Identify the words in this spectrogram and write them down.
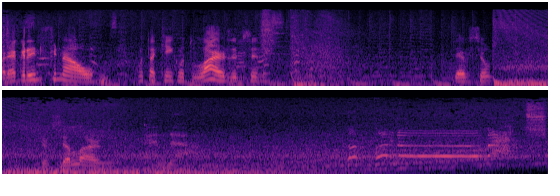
Agora é a grande final. Contra quem? Contra o Lars? Deve ser. Deve ser o. Deve ser a Lars. né? And now, the final match.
